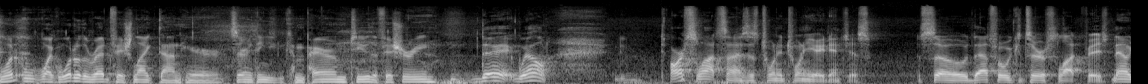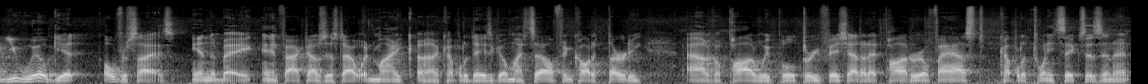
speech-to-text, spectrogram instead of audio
What like what are the redfish like down here? Is there anything you can compare them to? The fishery? They well, our slot size is 20, 28 inches, so that's what we consider slot fish. Now you will get oversized in the bay. In fact, I was just out with Mike uh, a couple of days ago myself and caught a 30 out of a pod. We pulled three fish out of that pod real fast, a couple of 26s and a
